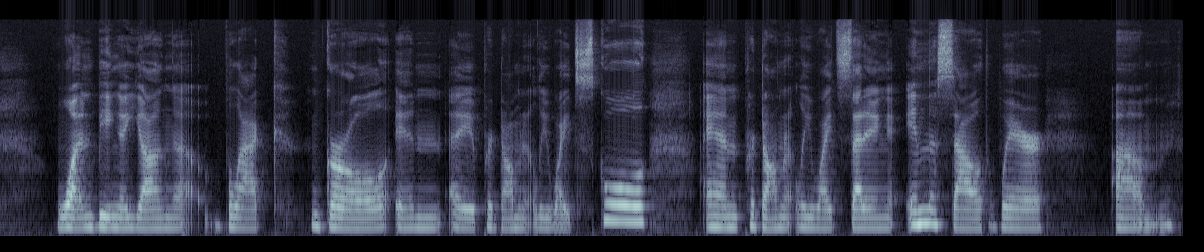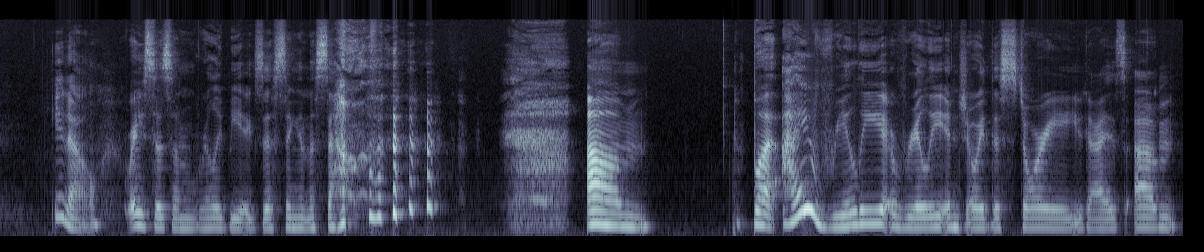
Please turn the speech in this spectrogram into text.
one being a young black girl in a predominantly white school and predominantly white setting in the South where, um, you know, racism really be existing in the South. um, but I really, really enjoyed this story, you guys. Um,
